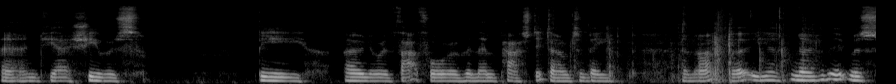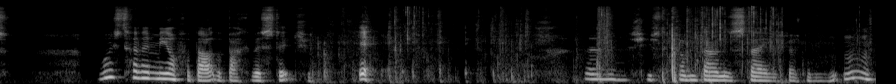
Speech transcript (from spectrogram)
And yeah, she was the owner of that forum and then passed it down to me and that. But yeah, no, it was always telling me off about the back of a stitch. uh, she used to come down and stay and goes, mm -mm.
